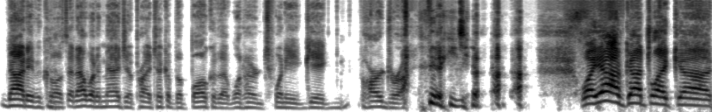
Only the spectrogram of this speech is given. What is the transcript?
not even close and i would imagine it probably took up the bulk of that 120 gig hard drive Yeah. well, yeah, I've got like uh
